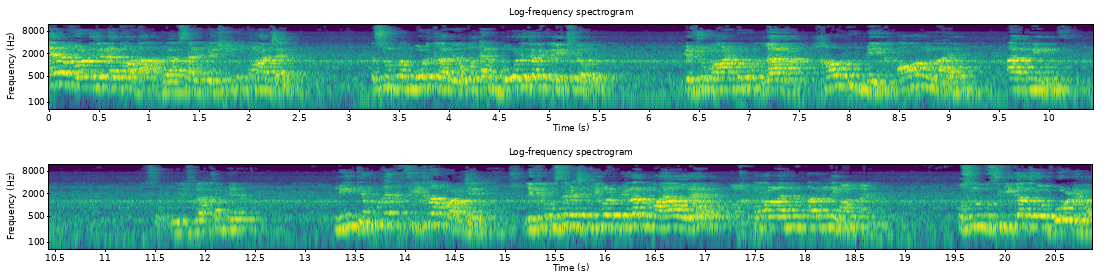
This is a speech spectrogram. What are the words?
ਇਹ ਵਰਡ ਜਿਹੜਾ ਹੈ ਤੁਹਾਡਾ ਵੈਬਸਾਈਟ ਵਿੱਚ ਹੀ ਹੋਣਾ ਚਾਹੀਦਾ ਇਸ ਨੂੰ ਪ੍ਰਮੋਟ ਕਰ ਰਹੇ ਹੋ ਐਂਡ ਬੋਲਡ ਕਰਕੇ ਲਿਖਿਆ ਹੋਵੇ if you want to learn how to make online earnings so please welcome here नीति पूरे सीखना पड़ जाए। लेकिन उसने कीवर्ड के साथ माया हो रहा है ऑनलाइन अर्निंग उसने कुछ सीखा तो वो बोर्ड का।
